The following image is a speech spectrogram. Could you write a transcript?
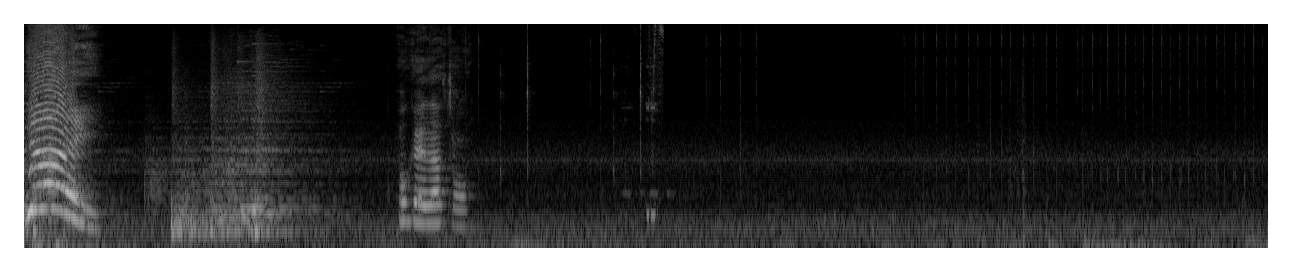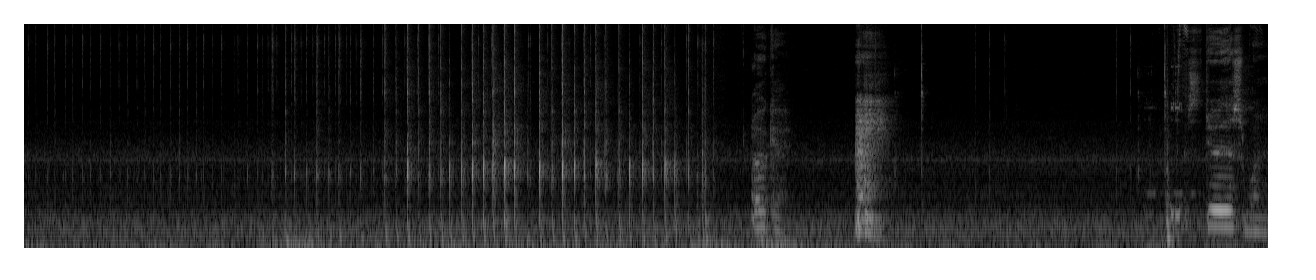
Yay! Okay, that's all. Okay. Let's do this one.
